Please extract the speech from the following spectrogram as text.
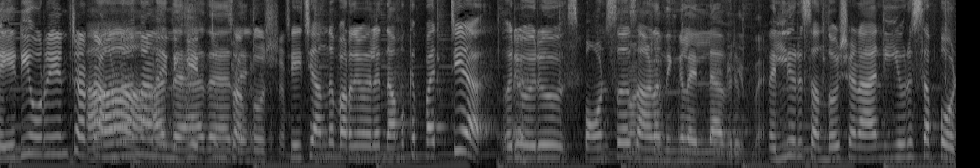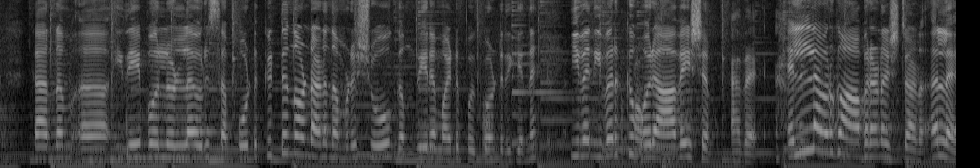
ലേഡി ഓറിയന്റഡ് ആണെന്നാണ് അതെ, എനിക്ക് ഏറ്റവും സന്തോഷം. ചേച്ചി അന്ന് പറഞ്ഞ പോലെ നമുക്ക് പറ്റിയ ഒരു ഒരു സ്പോൺസേഴ്സ് ആണ് നിങ്ങൾ എല്ലാവരും വലിയൊരു സന്തോഷമാണ്. ആൻഡ് ഈ ഒരു സപ്പോർട്ട് കാരണം ഇതേപോലുള്ള ഒരു സപ്പോർട്ട് കിട്ടുന്നോണ്ടാണ് നമ്മുടെ ഷോ ഗംഭീരമായിട്ട് പോയിക്കൊണ്ടിരിക്കുന്നത് ഇവൻ ഇവർക്കും ഒരു ആവേശം അതെ. എല്ലാവർക്കും ആഭരണം ഇഷ്ടമാണ് അല്ലേ?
